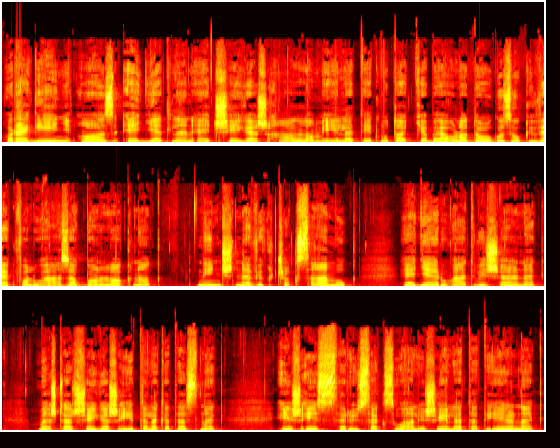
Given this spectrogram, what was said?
A regény az egyetlen egységes állam életét mutatja be, ahol a dolgozók üvegfaluházakban laknak, nincs nevük, csak számuk, egyenruhát viselnek, mesterséges ételeket esznek, és észszerű szexuális életet élnek,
